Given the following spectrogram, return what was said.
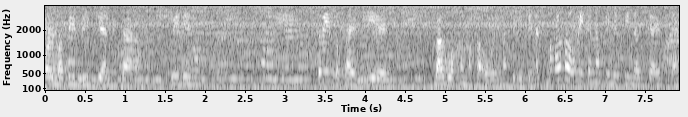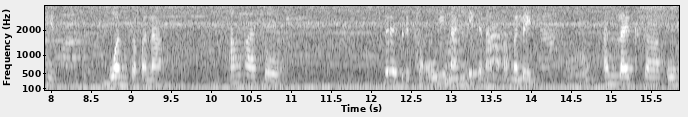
or mabibigyan ka within 3 to 5 years bago ka makauwi ng Pilipinas. Makakauwi ka ng Pilipinas guys kahit buwan ka pa lang. Ang kaso, dire-diretsong uwi na, hindi ka na makabalik. Unlike sa kung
